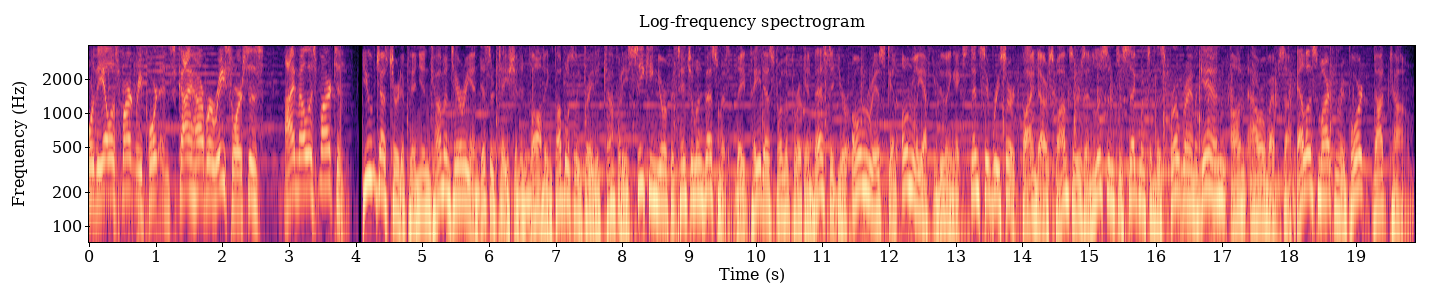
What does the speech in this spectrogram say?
For the Ellis Martin Report and SkyHarbour Resources, I'm Ellis Martin. You've just heard opinion, commentary, and dissertation involving publicly traded companies seeking your potential investment. They paid us for the proof. Invest at your own risk and only after doing extensive research. Find our sponsors and listen to segments of this program again on our website, ellismartinreport.com.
